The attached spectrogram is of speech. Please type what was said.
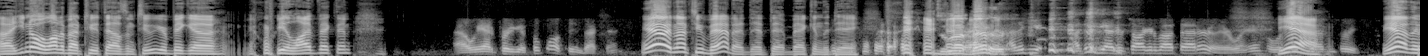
uh, you know a lot about 2002. You're big. Uh, were you alive back then? Uh, we had a pretty good football team back then. Yeah, not too bad at, at that back in the day. it's a lot better. I think, you, I think you guys were talking about that earlier, weren't you? yeah. Yeah, they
